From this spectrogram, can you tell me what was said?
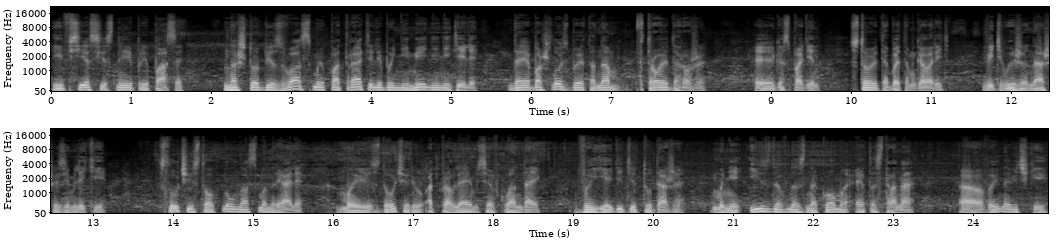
и все съестные припасы, на что без вас мы потратили бы не менее недели, да и обошлось бы это нам втрое дороже». «Э, господин, стоит об этом говорить, ведь вы же наши земляки». Случай столкнул нас в Монреале — мы с дочерью отправляемся в Клондайк. Вы едете туда же. Мне издавна знакома эта страна. А вы новички.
